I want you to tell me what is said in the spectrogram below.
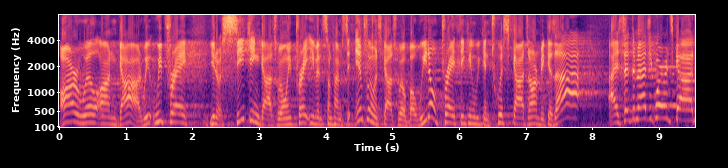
our will on God. We, we pray, you know, seeking God's will. And we pray even sometimes to influence God's will, but we don't pray thinking we can twist God's arm because, ah, I said the magic words, God.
